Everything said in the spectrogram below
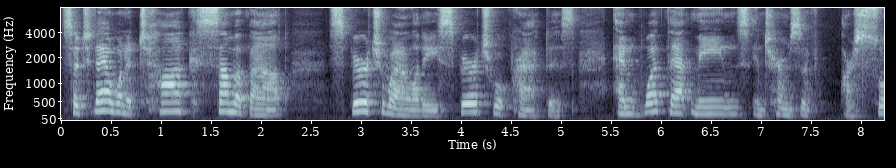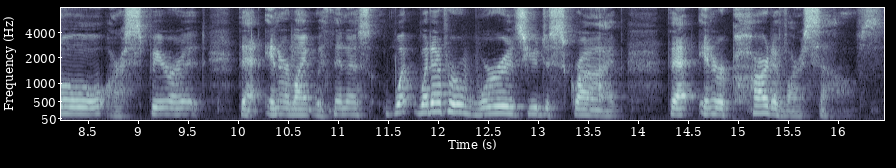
So today I want to talk some about spirituality, spiritual practice, and what that means in terms of our soul, our spirit, that inner light within us, what, whatever words you describe, that inner part of ourselves.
